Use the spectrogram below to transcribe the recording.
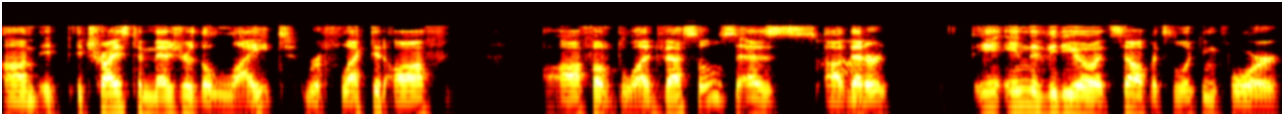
um, it, it tries to measure the light reflected off off of blood vessels as uh, that are in, in the video itself. It's looking for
